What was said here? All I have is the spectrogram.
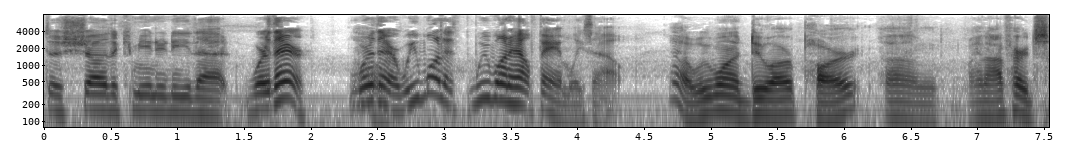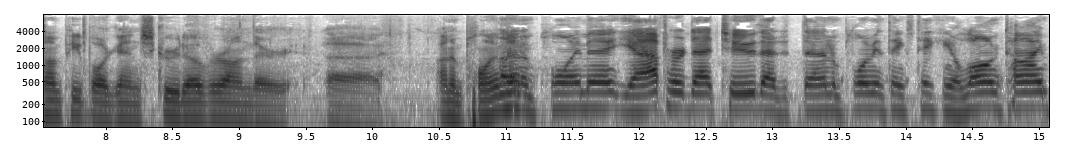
to show the community that we're there. We're Oh. there. We want to. We want to help families out. Yeah, we want to do our part. Um, and I've heard some people are getting screwed over on their uh, unemployment. Unemployment, yeah, I've heard that too. That the unemployment thing's taking a long time,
